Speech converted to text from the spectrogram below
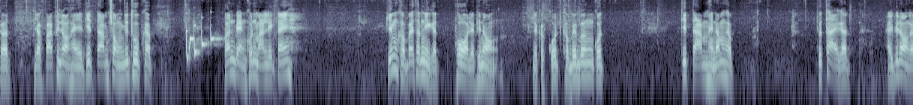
ก็อยากฝากพี่น้องให้ติดตามช่อง YouTube ครับ พันแบ่งคนหมานเหล็กใน พิมพ์เข้าไปทำนี่ก็พอแล้วพี่น้อง แล้วก็กดเข้าไปเบิ่งกด ติดตามให้น้ำครับสุดท้ายก็ให้พี่น้องก็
